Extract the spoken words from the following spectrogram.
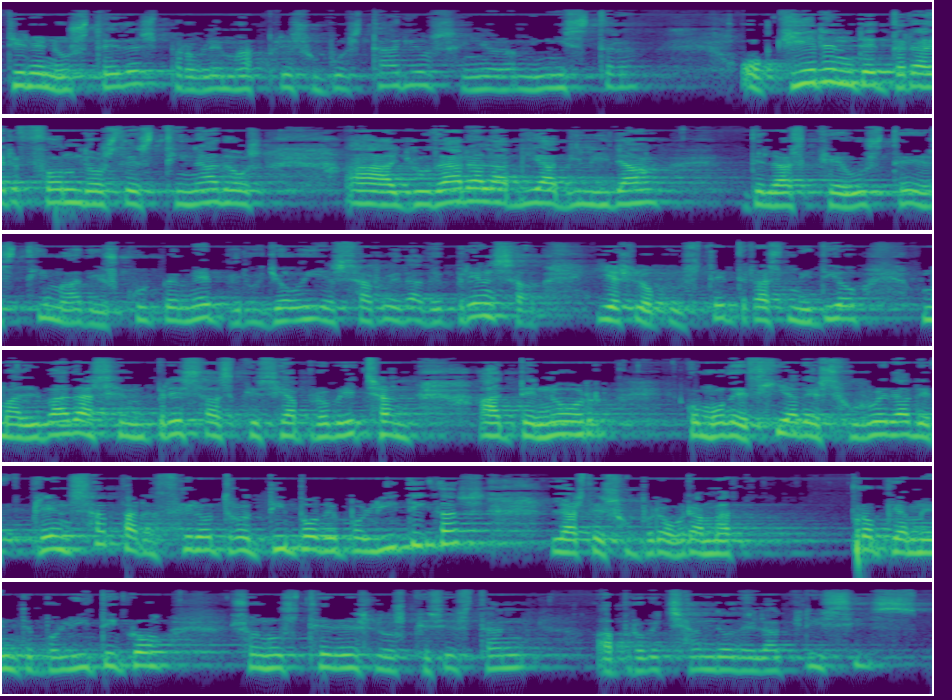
¿Tienen ustedes problemas presupuestarios, señora ministra? ¿O quieren detraer fondos destinados a ayudar a la viabilidad de las que usted estima, discúlpeme, pero yo oí esa rueda de prensa y es lo que usted transmitió, malvadas empresas que se aprovechan a tenor, como decía, de su rueda de prensa para hacer otro tipo de políticas, las de su programa propiamente político, son ustedes los que se están aprovechando de la crisis.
